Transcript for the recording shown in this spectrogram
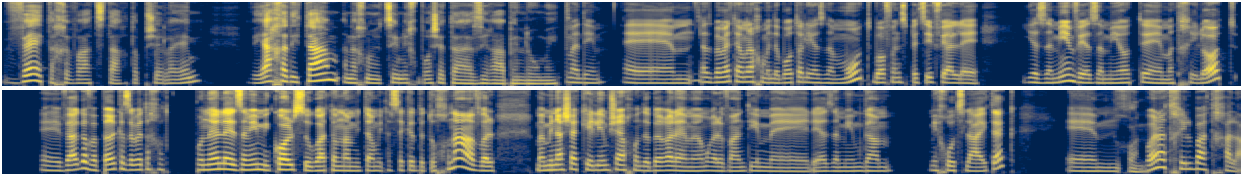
ואת החברת סטארט-אפ שלהם, ויחד איתם אנחנו יוצאים לכבוש את הזירה הבינלאומית. מדהים. אה, אז באמת היום אנחנו מדברות על יזמות, באופן ספציפי על אה, יזמים ויזמיות אה, מתחילות. אה, ואגב, הפרק הזה בטח פונה ליזמים מכל סוג, את אמנם יותר מתעסקת בתוכנה, אבל מאמינה שהכלים שאנחנו נדבר עליהם היום רלוונטיים ליזמים גם מחוץ להייטק. אה, נכון. בואי נתחיל בהתחלה,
